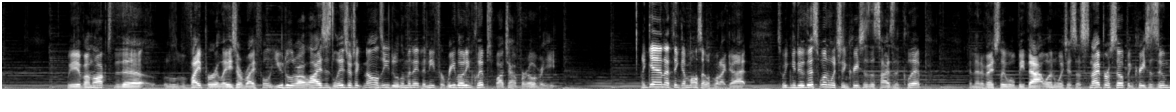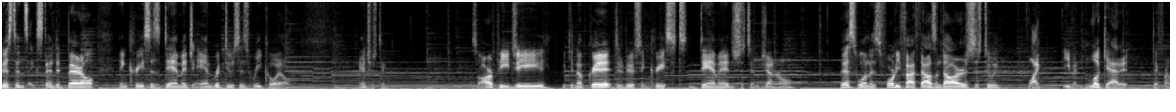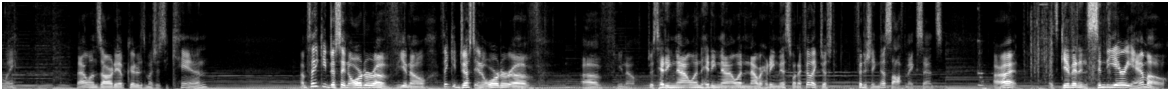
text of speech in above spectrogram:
We have unlocked the Viper laser rifle. Utilizes laser technology to eliminate the need for reloading clips. Watch out for overheat. Again, I think I'm all set with what I got. So we can do this one, which increases the size of the clip. And then eventually will be that one, which is a sniper scope, increases zoom distance, extended barrel, increases damage, and reduces recoil. Interesting. So RPG, we can upgrade it to reduce increased damage just in general. This one is $45,000 just to like even look at it differently. That one's already upgraded as much as you can. I'm thinking just in order of, you know, I'm thinking just in order of, of, you know, just hitting that one, hitting that one, and now we're hitting this one. I feel like just finishing this off makes sense. All right, let's give it incendiary ammo.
